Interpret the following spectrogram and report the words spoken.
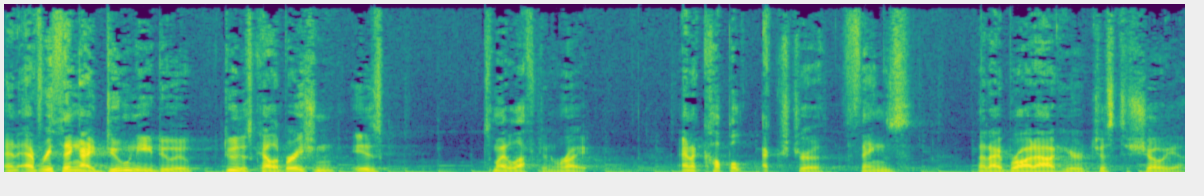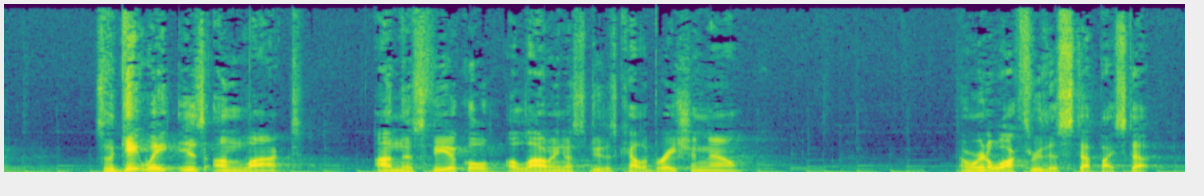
and everything I do need to do this calibration is to my left and right. And a couple extra things that I brought out here just to show you. So the gateway is unlocked on this vehicle, allowing us to do this calibration now. And we're gonna walk through this step by step.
